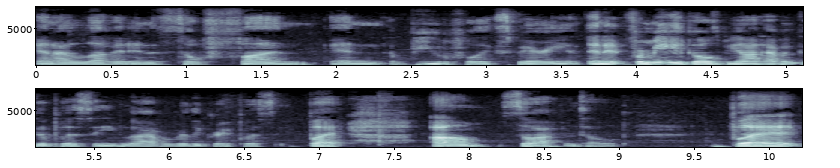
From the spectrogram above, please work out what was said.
And I love it, and it's so fun and a beautiful experience. And it for me, it goes beyond having good pussy, even though I have a really great pussy. But um, so I've been told. But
